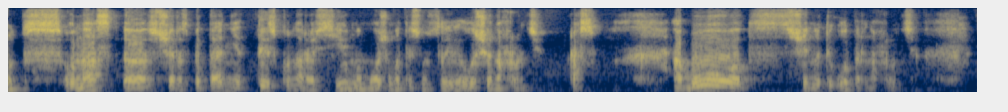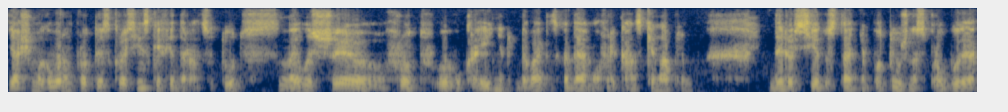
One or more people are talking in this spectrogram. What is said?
От у нас е, ще раз питання тиску на Росію ми можемо тиснути лише на фронті. Раз. Або чинити опір на фронті. Якщо ми говоримо про тиск Російської Федерації, тут не лише фронт в Україні, тут давайте згадаємо африканський напрям, де Росія достатньо потужно спробує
